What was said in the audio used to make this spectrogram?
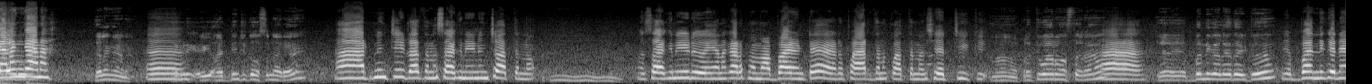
తెలంగాణ. తెలంగాణ. అటు నుంచి ఇటు వస్తున్నారా? అటు నుంచి అతను సగనీ నుంచి వస్తున్నాం. సగనీడు వెనకడప మా అబ్బాయి ఉంటే ఆడ ప్రార్థనకు వస్తున్నాం చర్చికి. ప్రతి వారం వస్తారా? ఇబ్బందిగా లేదా ఇటు? ఇబ్బందిగానే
